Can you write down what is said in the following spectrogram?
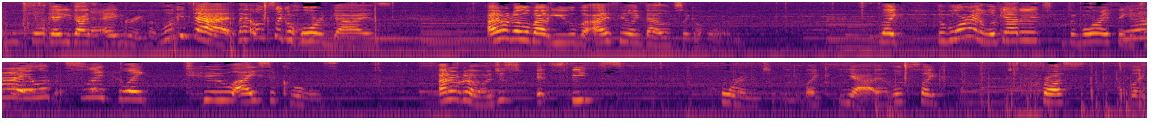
You get, you guys angry, but look at that. That looks like a horn, guys. I don't know about you, but I feel like that looks like a horn. Like the more I look at it, the more I think it's a Yeah, it looks like like two icicles. I don't know. It just it speaks horn to me. Like yeah, it looks like frost. Like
